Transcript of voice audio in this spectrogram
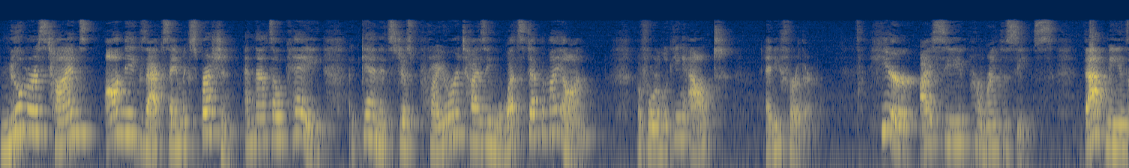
numerous times on the exact same expression, and that's okay. Again, it's just prioritizing what step am I on before looking out any further. Here, I see parentheses. That means,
